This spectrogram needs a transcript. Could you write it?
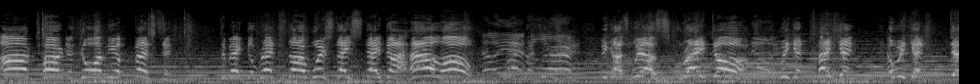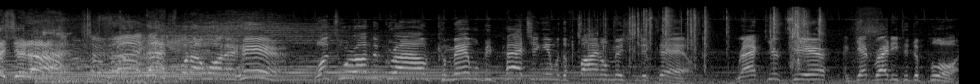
our turn to go on the offensive. To make the Red Star wish they stayed the hell home. Hell yeah, sir. Because we are stray dogs. We can take it and we can dish it out. That's what I want to hear. Once we're on the ground, Command will be patching in with the final mission detail. Rack your gear and get ready to deploy.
